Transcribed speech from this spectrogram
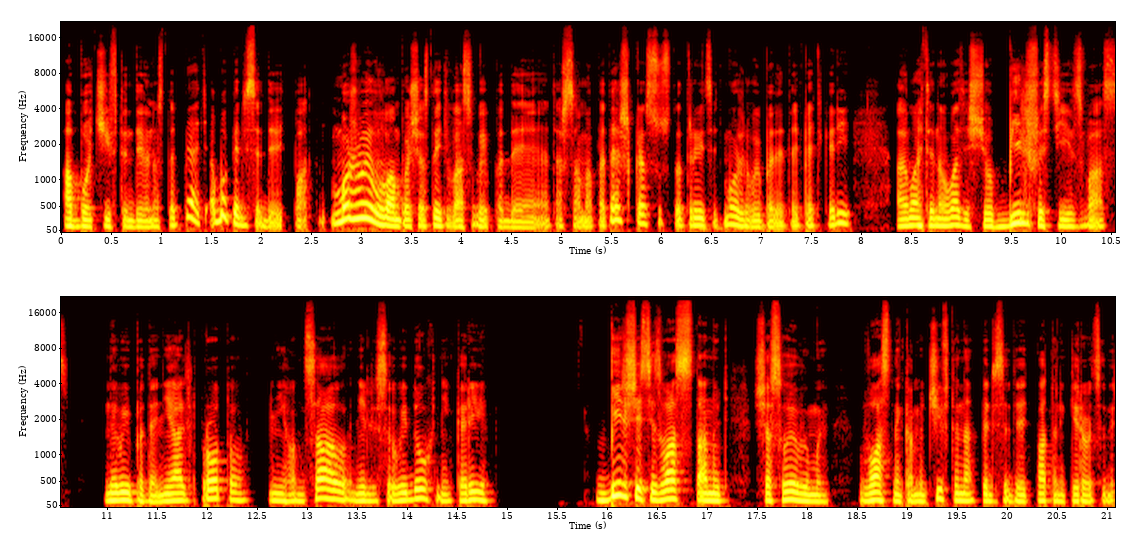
або Chieftain 95, або 59 паттон. Можливо, вам пощастить, у вас випаде та ж сама ПТшка Су-130, може випаде Т5 карі, але майте на увазі, що більшості з вас не випаде ні Альт-Прото, ні Гонсало, ні Лісовий Дух, ні Карі. Більшість із вас стануть щасливими власниками Чіфтена 59 паттон, робить сюди.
